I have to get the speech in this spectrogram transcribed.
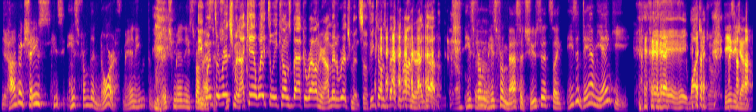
Yeah. Todd McShay's he's he's from the north, man. He went to Richmond. He's from he went to Massachusetts. Richmond. I can't wait till he comes back around here. I'm in Richmond, so if he comes back around here, I got him. you know? He's from he's from Massachusetts. Like he's a damn Yankee. Hey, hey, hey, hey, watch it, John. Easy, John.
